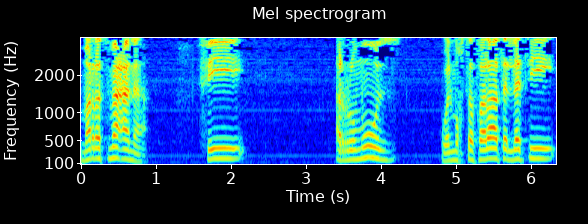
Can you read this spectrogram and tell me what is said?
مرت معنا في الرموز والمختصرات التي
